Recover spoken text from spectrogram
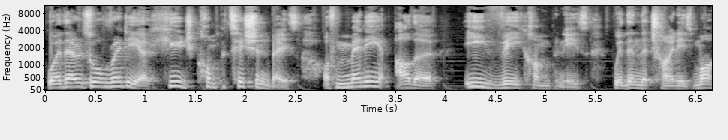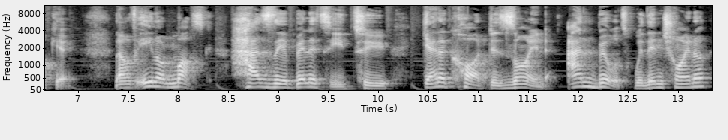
where there is already a huge competition base of many other EV companies within the Chinese market. Now if Elon Musk has the ability to get a car designed and built within China,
